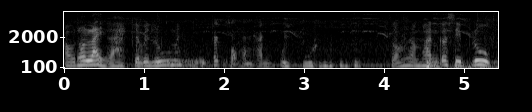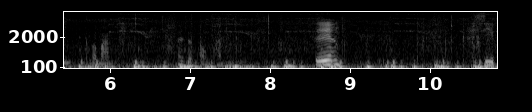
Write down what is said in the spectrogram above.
เอาเท่าไหร่ล่ะ จะไปรู้ไหมสักสองสามพันอุ้ยอุ้ยสองสามพันก็สิบลูกประมาณน่าจะสองพันเตียงสิบ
